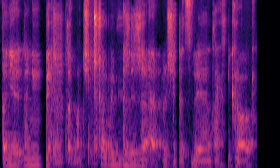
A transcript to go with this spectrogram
to nie, to nie wierzę w to, bo ciężko mi wierzyć, że Apple się decyduje na taki krok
